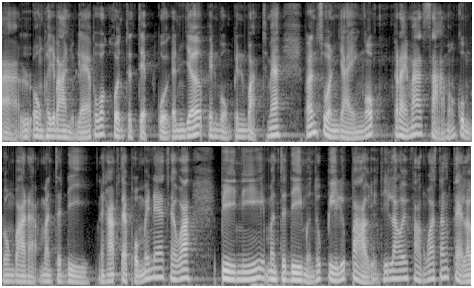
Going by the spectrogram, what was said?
อ่าโรงพยาบาลอยู่แล้ว เพราะว่าคนจะเจ็บป่วยกันเยอะเป็นบ่งเป็นหวัดใช่ไหมเพราะฉะนั้นส่วนใหญ่งบไตรมาสสามของกลุ่มโรงพยาบาลอะมันจะดีนะครับแต่ผมไม่แน่ใจว่าปีนี้มันจะดีเหมือนทุกปีหรือเปล่าอย่างที่เล่าให้ฟังว่าตั้งแต่เรา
